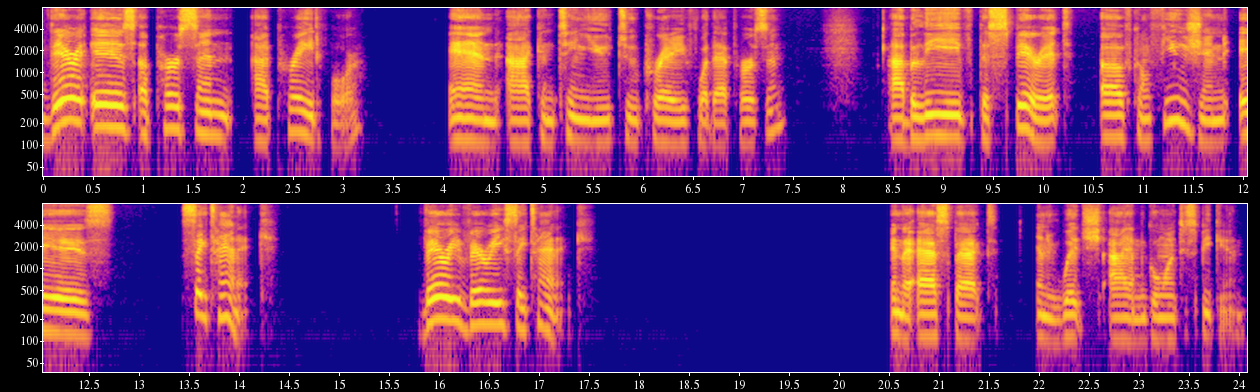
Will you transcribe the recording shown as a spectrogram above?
there is a person I prayed for, and I continue to pray for that person. I believe the spirit of confusion is satanic. Very, very satanic in the aspect in which I am going to speak in.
